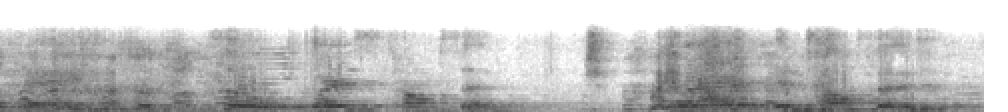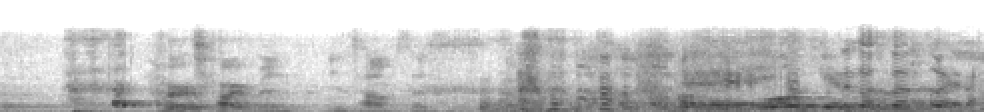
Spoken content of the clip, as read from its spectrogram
Okay. So where's Thompson? Where in Thompson? Her apartment in Thompson. Okay, we'll give 这个 them 算对 that.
